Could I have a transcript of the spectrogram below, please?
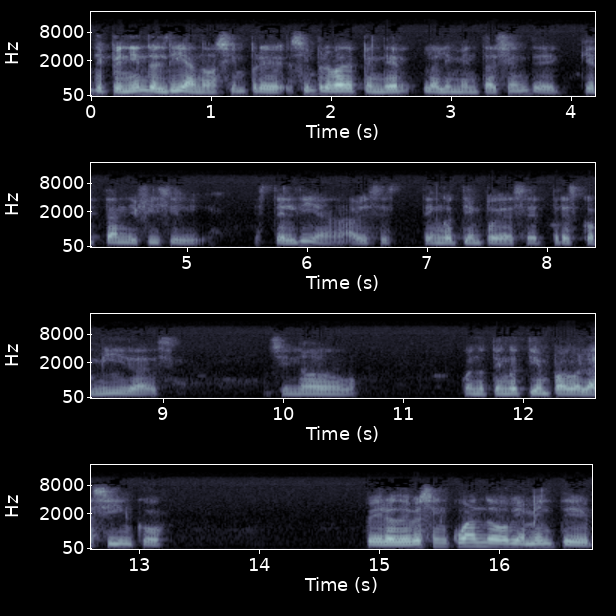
dependiendo el día, ¿no? Siempre, siempre va a depender la alimentación de qué tan difícil esté el día. A veces tengo tiempo de hacer tres comidas, si no, cuando tengo tiempo hago las cinco, pero de vez en cuando, obviamente,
